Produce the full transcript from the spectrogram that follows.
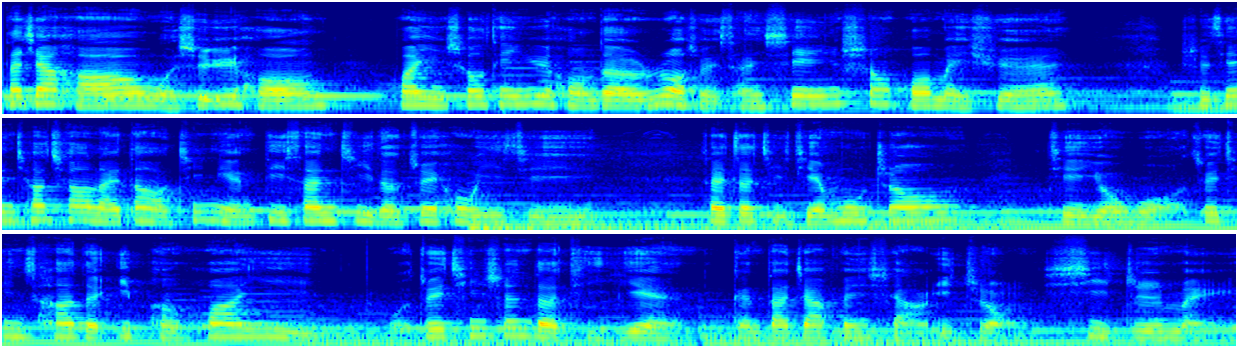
大家好，我是玉红，欢迎收听玉红的弱水禅心生活美学。时间悄悄来到今年第三季的最后一集，在这集节目中，借由我最近插的一盆花艺，我最亲身的体验，跟大家分享一种细之美。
